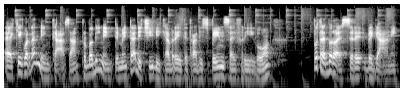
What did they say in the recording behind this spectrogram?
è che guardando in casa probabilmente metà dei cibi che avrete tra dispensa e frigo potrebbero essere vegani.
